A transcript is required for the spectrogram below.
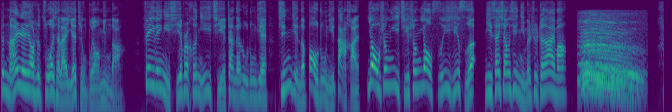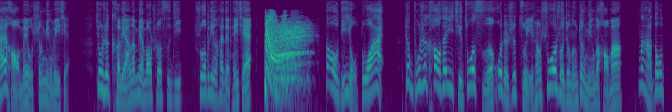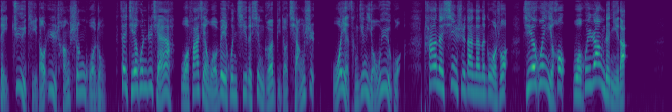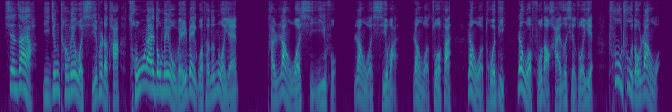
这男人要是作下来也挺不要命的，非得你媳妇儿和你一起站在路中间，紧紧的抱住你，大喊要生一起生，要死一起死，你才相信你们是真爱吗？还好没有生命危险，就是可怜了面包车司机，说不定还得赔钱。到底有多爱？这不是靠在一起作死，或者是嘴上说说就能证明的好吗？那都得具体到日常生活中。在结婚之前啊，我发现我未婚妻的性格比较强势，我也曾经犹豫过。她呢，信誓旦旦的跟我说，结婚以后我会让着你的。现在啊，已经成为我媳妇的她，从来都没有违背过她的诺言。她让我洗衣服，让我洗碗，让我做饭，让我拖地。让我辅导孩子写作业，处处都让我。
